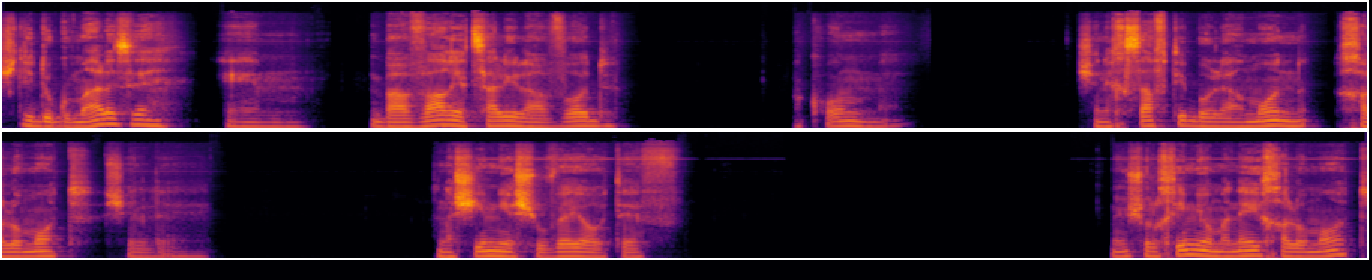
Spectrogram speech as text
יש לי דוגמה לזה. אמ, בעבר יצא לי לעבוד מקום שנחשפתי בו להמון חלומות של אה, אנשים מיישובי העוטף. היו שולחים יומני חלומות,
